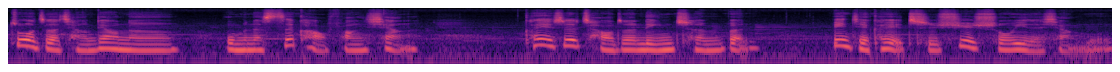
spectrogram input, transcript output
作者强调呢，我们的思考方向可以是朝着零成本，并且可以持续收益的项目。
